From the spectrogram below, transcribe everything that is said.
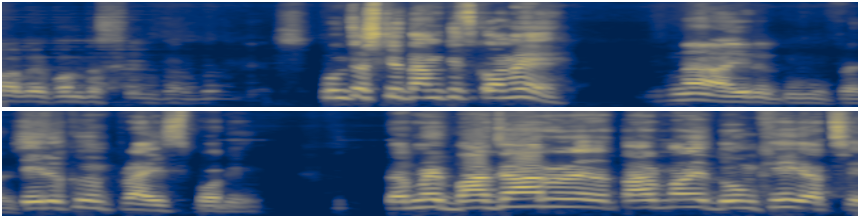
পাবে পঞ্চাশ কেজি পাবে। পঞ্চাশ কেজি দাম কিছু কমে? না এরকমই প্রাইস এইরকম প্রাইস পড়ে। তার মানে বাজার তার মানে আছে।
